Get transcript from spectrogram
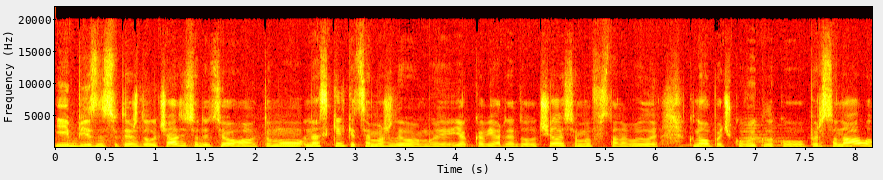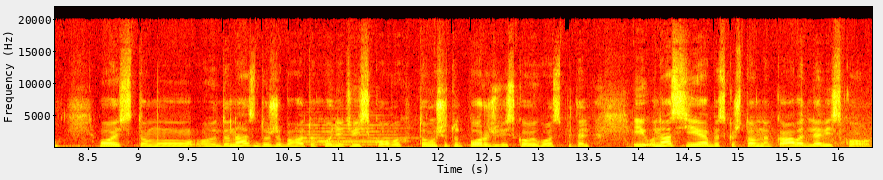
і бізнесу теж долучатися до цього. Тому наскільки це можливо, ми як кав'ярня долучилися. Ми встановили кнопочку виклику персоналу. Ось тому е, до нас дуже багато ходять військових, тому що тут поруч військовий госпіталь. І у нас є безкоштовна кава для військових.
